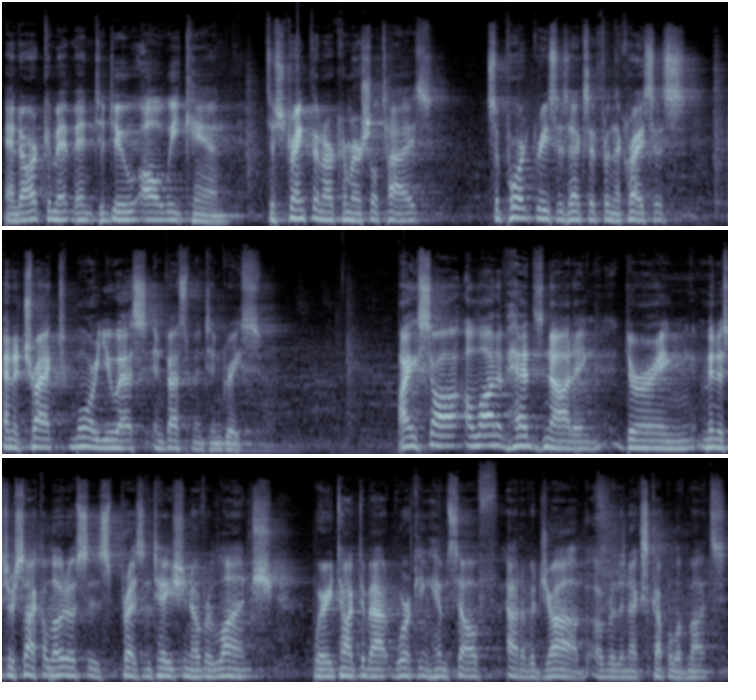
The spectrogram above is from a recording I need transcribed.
and our commitment to do all we can to strengthen our commercial ties, support Greece's exit from the crisis, and attract more U.S. investment in Greece. I saw a lot of heads nodding during Minister Tsakalotos' presentation over lunch, where he talked about working himself out of a job over the next couple of months.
